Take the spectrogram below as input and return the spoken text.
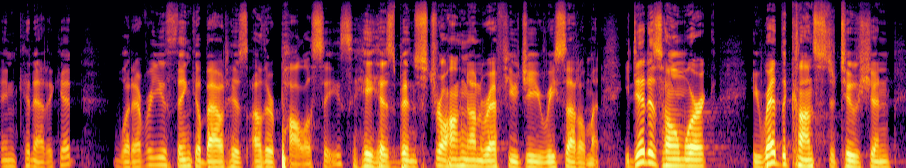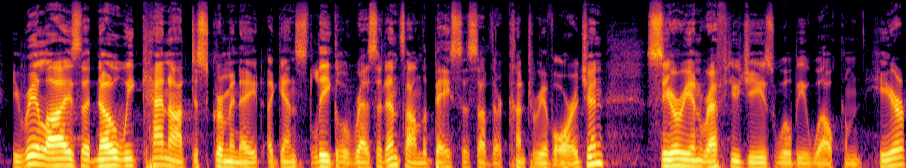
in Connecticut, whatever you think about his other policies, he has been strong on refugee resettlement. He did his homework, he read the Constitution, he realized that no, we cannot discriminate against legal residents on the basis of their country of origin. Syrian refugees will be welcome here.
